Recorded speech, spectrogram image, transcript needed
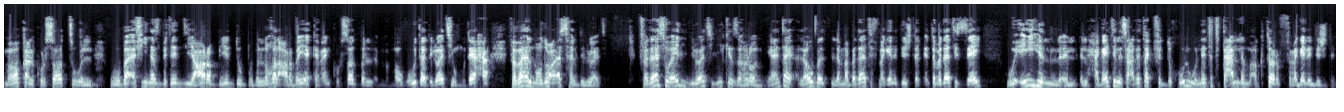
مواقع الكورسات. وبقى في ناس بتدي عرب بيدوا باللغة العربية كمان كورسات. موجودة دلوقتي ومتاحة فبقى الموضوع أسهل دلوقتي فده سؤالي دلوقتي ليك يا زهران. يعني انت لو ب... لما بدأت في مجال ال digital انت بدأت إزاي؟ وإيه ال... ال- الحاجات اللي ساعدتك في الدخول وإن انت تتعلم أكتر في مجال ال digital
